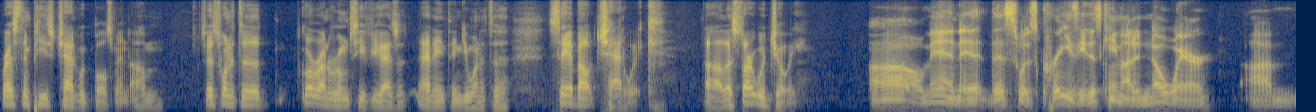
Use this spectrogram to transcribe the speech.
rest in peace, Chadwick Boseman. Um, so, just wanted to go around the room, see if you guys had anything you wanted to say about Chadwick. Uh, let's start with Joey. Oh man, it, this was crazy. This came out of nowhere um,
